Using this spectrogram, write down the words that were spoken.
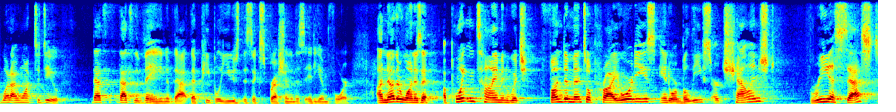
what I want to do. That's, that's the vein of that, that people use this expression, this idiom for. Another one is a, a point in time in which fundamental priorities and or beliefs are challenged, reassessed,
